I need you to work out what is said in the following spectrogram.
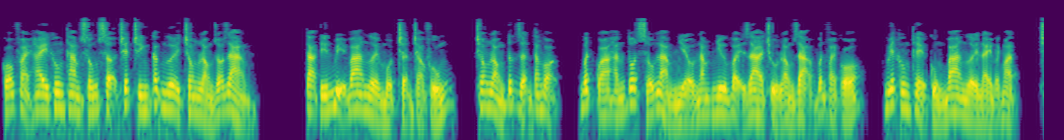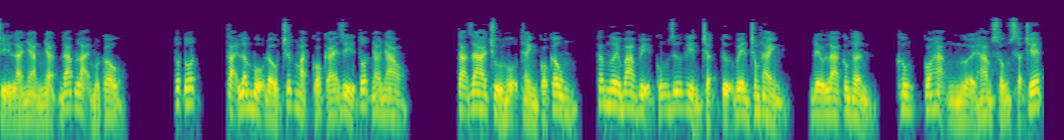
Có phải hay không tham sống sợ chết chính các ngươi trong lòng rõ ràng? Tạ tín bị ba người một trận trào phúng, trong lòng tức giận tăng gọn bất quá hắn tốt xấu làm nhiều năm như vậy ra chủ lòng dạ vẫn phải có, biết không thể cùng ba người này bạch mặt chỉ là nhàn nhạt đáp lại một câu. Tốt tốt, tại lâm bộ đầu trước mặt có cái gì tốt nhau nhau? Tạ ra chủ hộ thành có công, các ngươi ba vị cũng giữ gìn trật tự bên trong thành, đều là công thần, không có hạng người ham sống sợ chết.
